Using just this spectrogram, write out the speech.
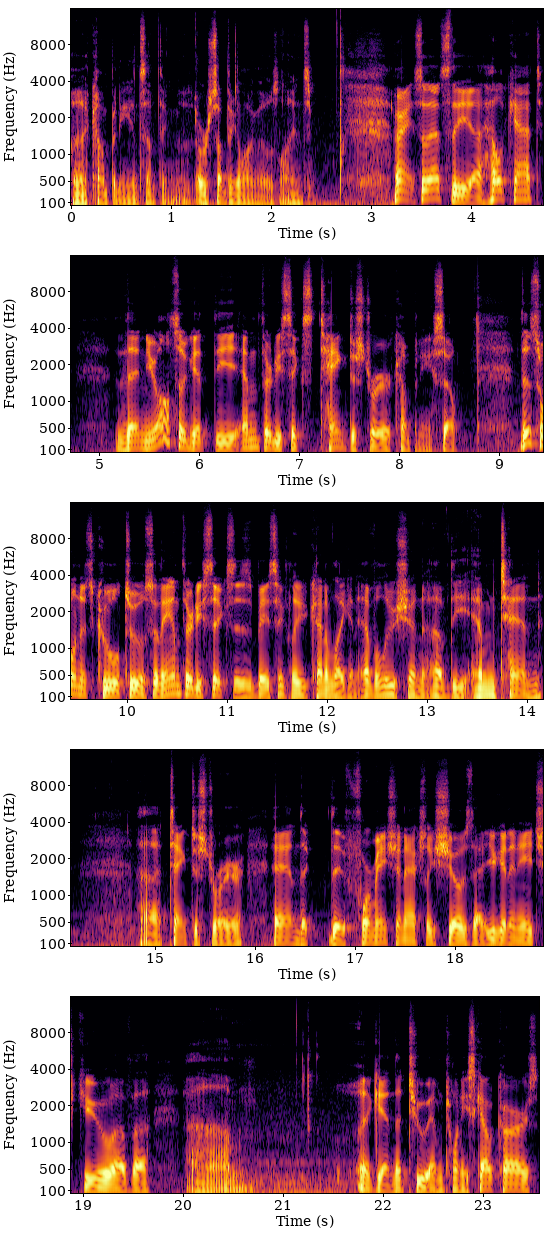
uh, company and something or something along those lines. All right, so that's the uh, Hellcat. Then you also get the M36 Tank Destroyer Company. So this one is cool too. So the M36 is basically kind of like an evolution of the M10 uh, tank destroyer, and the the formation actually shows that you get an HQ of uh, um, again the two M20 Scout cars.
